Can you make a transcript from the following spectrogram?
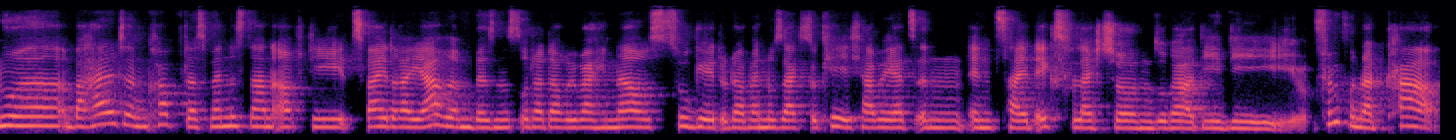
Nur behalte im Kopf, dass wenn es dann auf die zwei, drei Jahre im Business oder darüber hinaus zugeht oder wenn du sagst, okay, ich habe jetzt in, in Zeit X vielleicht schon sogar die, die 500k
